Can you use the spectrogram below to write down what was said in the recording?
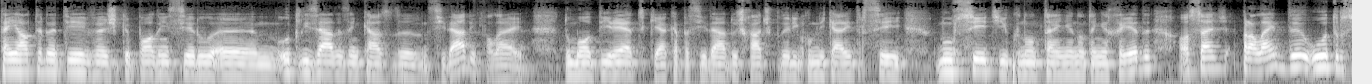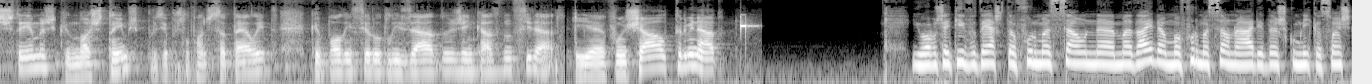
tem alternativas que que podem ser uh, utilizadas em caso de necessidade, e falei do modo direto, que é a capacidade dos rádios poderem comunicar entre si num sítio que não tenha, não tenha rede, ou seja, para além de outros sistemas que nós temos, por exemplo, os telefones de satélite, que podem ser utilizados em caso de necessidade. E a Funchal, terminado. E o objetivo desta formação na Madeira, uma formação na área das comunicações,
